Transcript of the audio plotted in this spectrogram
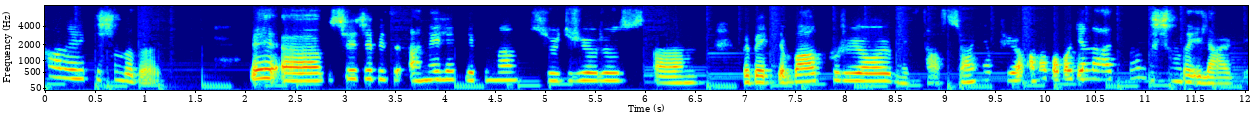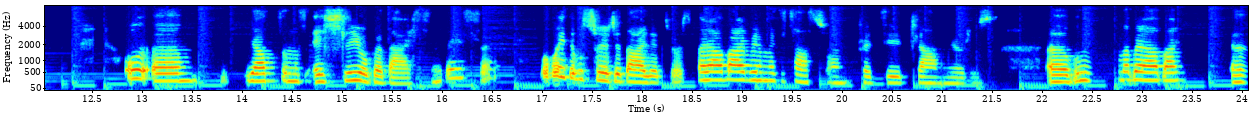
hamilelik dışında da öyle. Ve e, bu süreci biz anneyle yakından sürdürüyoruz. E, bebekle bağ kuruyor, meditasyon yapıyor ama baba genelde bunun dışında ilerliyor. O e, yaptığımız eşli yoga dersinde ise babayı da bu sürece dahil ediyoruz. Beraber bir meditasyon pratiği planlıyoruz. E, bununla beraber e,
